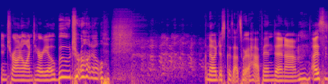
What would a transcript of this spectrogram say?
in Toronto, Ontario. Boo, Toronto. no, just because that's where it happened. And um, I was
